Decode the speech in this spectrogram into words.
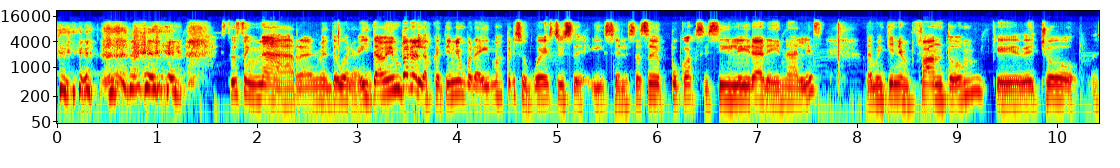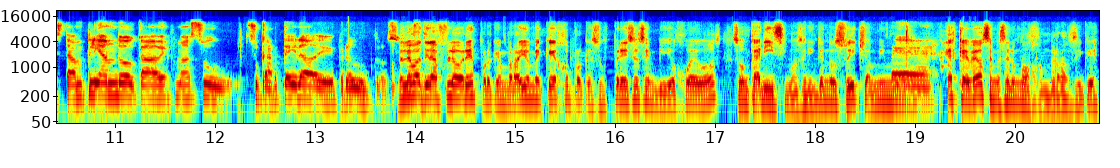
Estás en nada realmente. Bueno, y también para los que tienen por ahí más presupuesto y se, y se les hace poco accesible ir a Arenales, también tienen Phantom, que de hecho está ampliando cada vez más su, su cartera de productos. No le voy a tirar flores porque en verdad yo me quejo porque sus precios en videojuegos son carísimos. En Nintendo Switch a mí me, cada vez que veo se me sale un ojo, en verdad. Así que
